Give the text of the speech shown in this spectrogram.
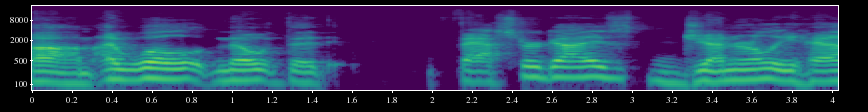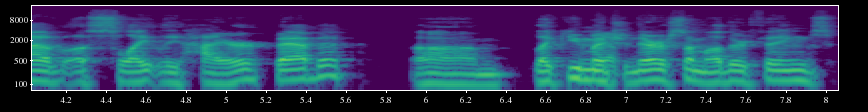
Um, I will note that faster guys generally have a slightly higher BABIP. Um, like you mentioned, yep. there are some other things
